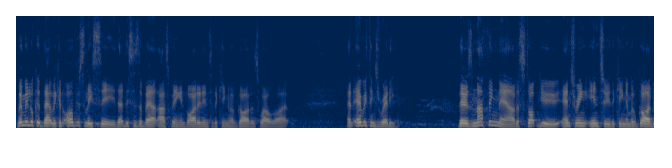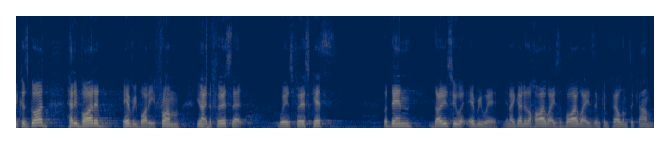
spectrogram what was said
when we look at that, we can obviously see that this is about us being invited into the kingdom of God as well, right? And everything's ready. There is nothing now to stop you entering into the kingdom of God because God had invited everybody from, you know, the first that were His first guests, but then those who are everywhere. You know, go to the highways, the byways, and compel them to come.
